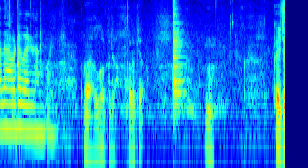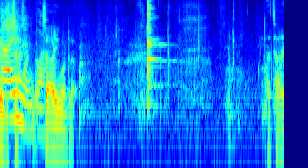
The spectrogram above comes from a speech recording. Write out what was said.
അതവിടെ വെള്ളം പോയി. ആ അത് കുഴപ്പമില്ല. തുടക്കാം. കഴിച്ചോ? ചായയും കൊണ്ടുവരാം. ആ ചായ.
